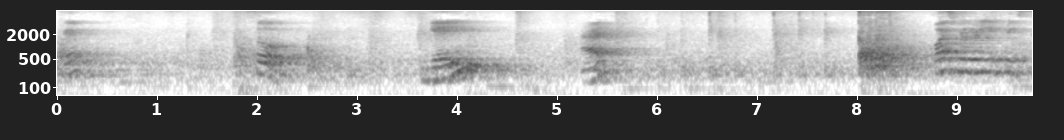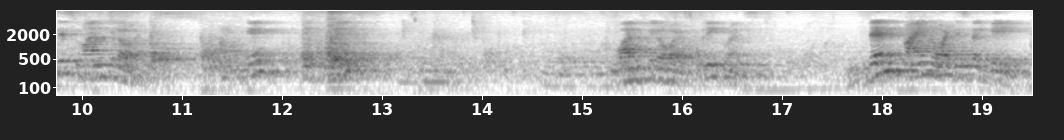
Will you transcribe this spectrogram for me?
Okay. So, gain at first we will fix this 1 kilowatt. Okay, fix this 1 kilowatts frequency. Then find what is the gain.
